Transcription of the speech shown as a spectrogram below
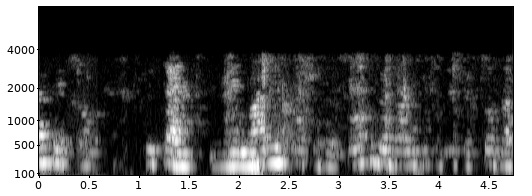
Депутати, якщо питань немає, прошу голосувати за дану пропозицію. Хто за?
